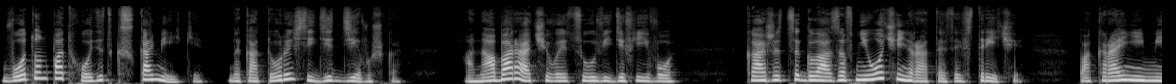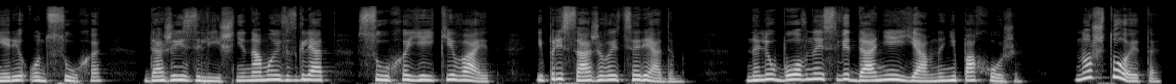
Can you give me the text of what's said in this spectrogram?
Вот он подходит к скамейке, на которой сидит девушка. Она оборачивается, увидев его. Кажется, Глазов не очень рад этой встрече. По крайней мере, он сухо, даже излишне, на мой взгляд, сухо ей кивает и присаживается рядом. На любовное свидание явно не похоже. Но что это?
